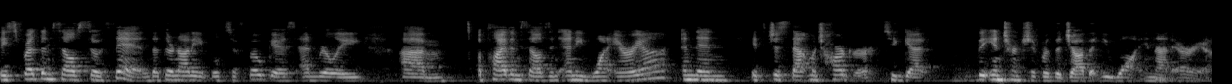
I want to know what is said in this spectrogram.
they spread themselves so thin that they're not able to focus and really um, apply themselves in any one area, and then it's just that much harder to get the internship or the job that you want in that area.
